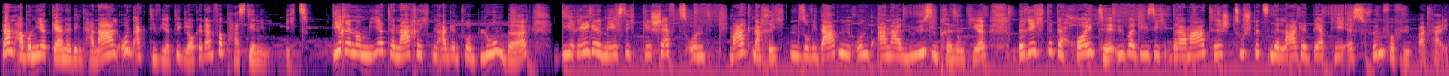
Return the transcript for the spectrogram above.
dann abonniert gerne den Kanal und aktiviert die Glocke, dann verpasst ihr nämlich nichts. Die renommierte Nachrichtenagentur Bloomberg, die regelmäßig Geschäfts- und Marktnachrichten sowie Daten und Analysen präsentiert, berichtete heute über die sich dramatisch zuspitzende Lage der PS5-Verfügbarkeit.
